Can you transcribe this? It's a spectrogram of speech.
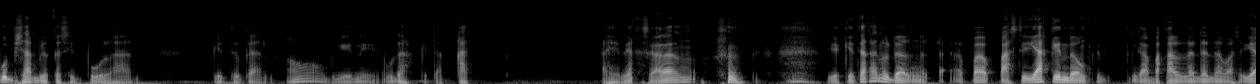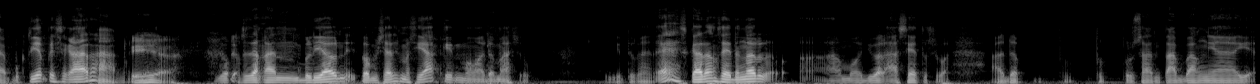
gua bisa ambil kesimpulan gitu kan. Oh begini, udah kita cut. Akhirnya sekarang ya kita kan udah apa pasti yakin dong nggak bakal ada masuk. Ya buktinya sampai sekarang. Iya. Sedangkan beliau nih komisaris masih yakin mau ada masuk gitu kan. Eh sekarang saya dengar ah, mau jual aset terus wah, ada pe- pe- perusahaan tambangnya ya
